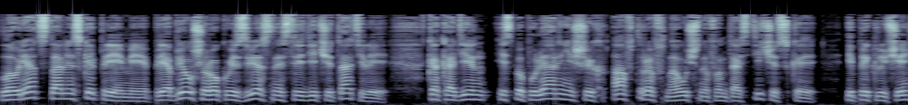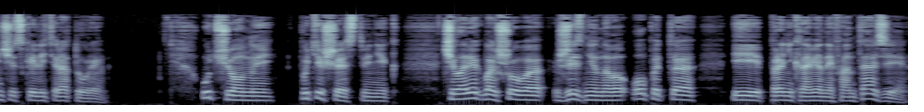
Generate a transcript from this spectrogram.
лауреат Сталинской премии, приобрел широкую известность среди читателей как один из популярнейших авторов научно-фантастической и приключенческой литературы. Ученый, путешественник, человек большого жизненного опыта и проникновенной фантазии,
